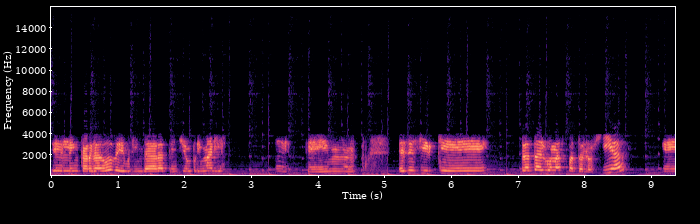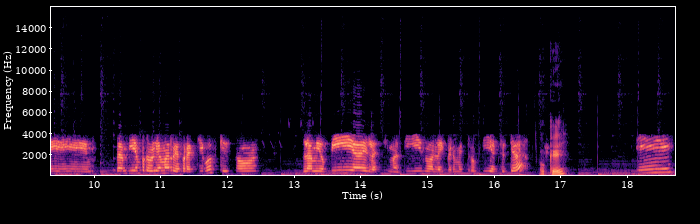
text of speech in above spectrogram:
el encargado de brindar atención primaria. Este, mm, es decir, que trata algunas patologías, eh, también problemas refractivos que son la miopía, el astigmatismo, la hipermetropía, etcétera. Ok. Y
